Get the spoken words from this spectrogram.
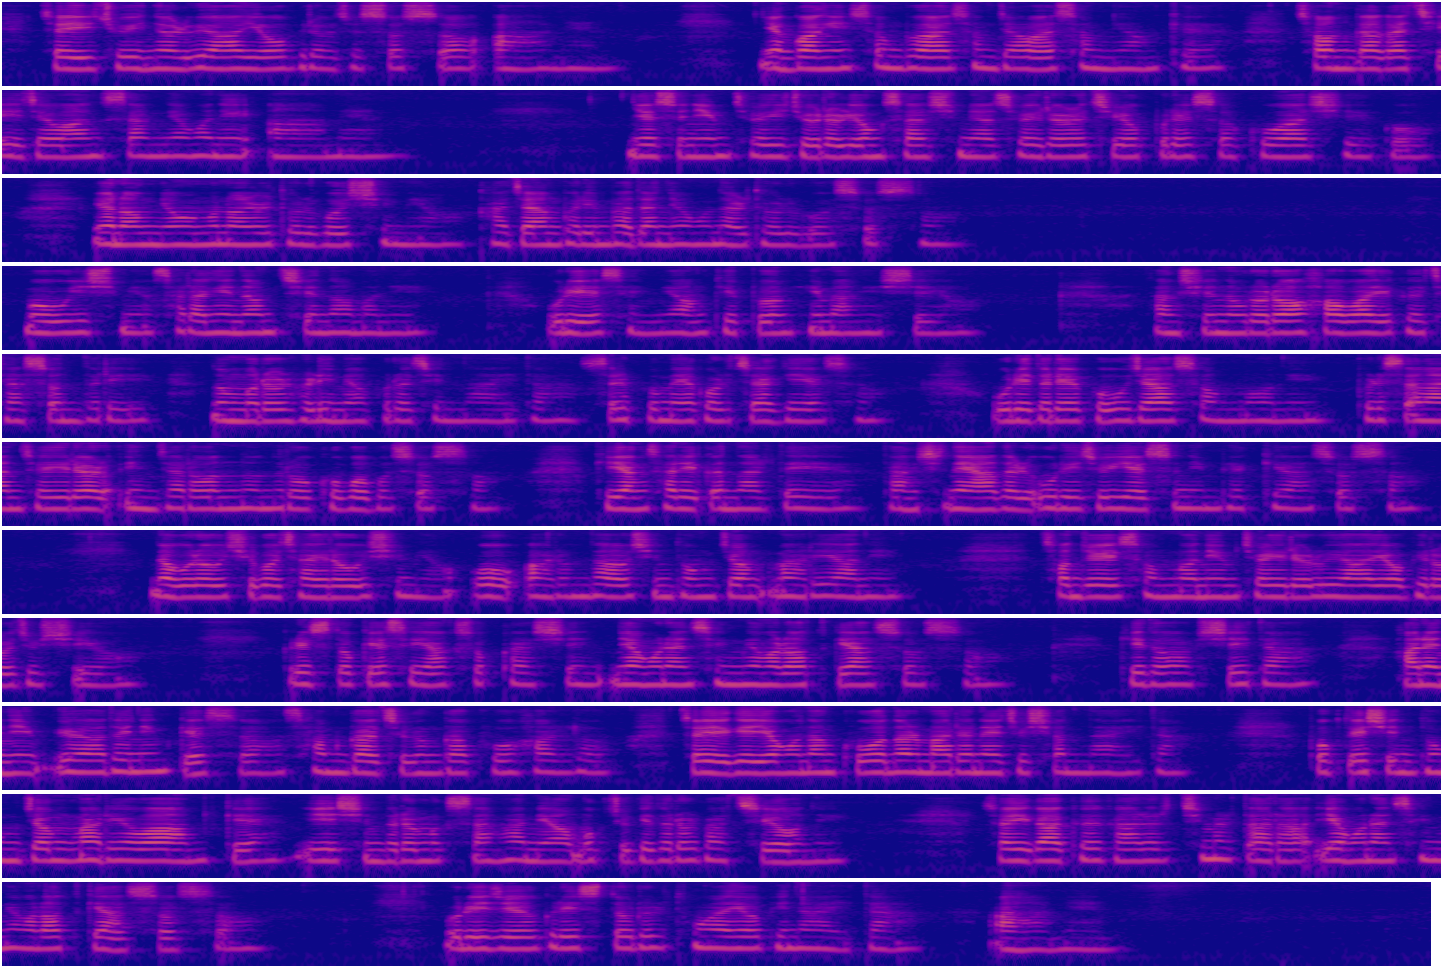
저희 주인을 위하여 빌어주소서. 아멘. 영광이 성부와 성자와 성령께 전과 같이 이제와 항상 영원히 아멘. 예수님 저희 죄를 용서하시며 저희를 지옥불에서 구하시고 연옥 영혼을 돌보시며 가장 버림받은 영혼을 돌보소서. 모이시며 사랑이 넘친 어머니 우리의 생명 기쁨 희망이시여 당신 우러러 하와이 그 자손들이 눈물을 흘리며 부르짖나이다. 슬픔의 골짜기에서 우리들의 보호자 성모님 불쌍한 저희를 인자로운 눈으로 굽어보소서. 기양살이 끝날 때에 당신의 아들 우리 주 예수님 뵙게 하소서. 너그러우시고 자유로우시며 오 아름다우신 동정 마리아님 천주의 성모님 저희를 위하여 빌어주시오 그리스도께서 약속하신 영원한 생명을 얻게 하소서. 기도합시다 하느님 외아드님께서 삶과 죽음과 부활로 저에게 영원한 구원을 마련해 주셨나이다. 복되신 동정 마리아와 함께 이 신들을 묵상하며 목주기도를 바치오니 저희가 그 가르침을 따라 영원한 생명을 얻게 하소서. 우리 주 그리스도를 통하여 비나이다. 아멘.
